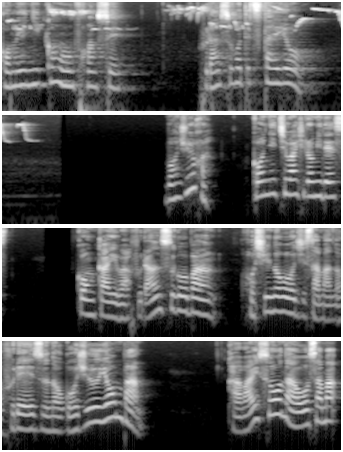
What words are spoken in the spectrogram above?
コミュニコンフランセフランス語で伝えよう。Bonjour! こんにちは、ひろみです。今回はフランス語版、星の王子様のフレーズの54番、かわいそうな王様、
